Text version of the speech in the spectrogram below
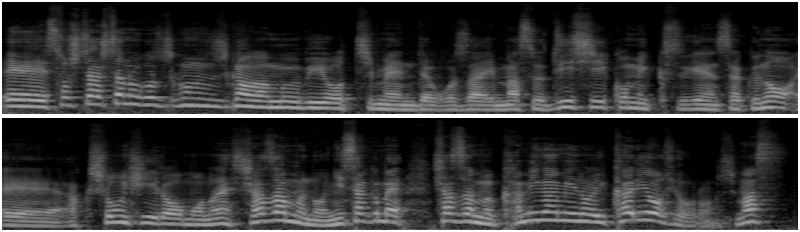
えーそして明日のこの時間はムービーウォッチメンでございます。DC コミックス原作の、えーアクションヒーローものねシャザムの2作目シャザム神々の怒りを評論します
